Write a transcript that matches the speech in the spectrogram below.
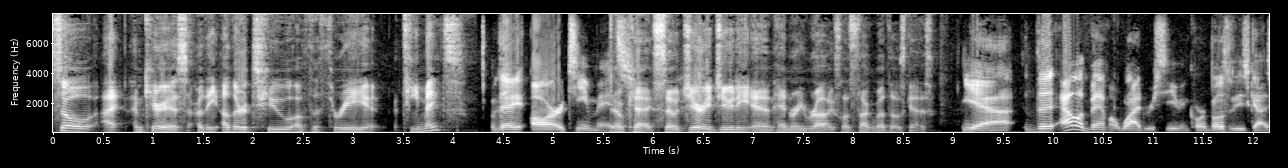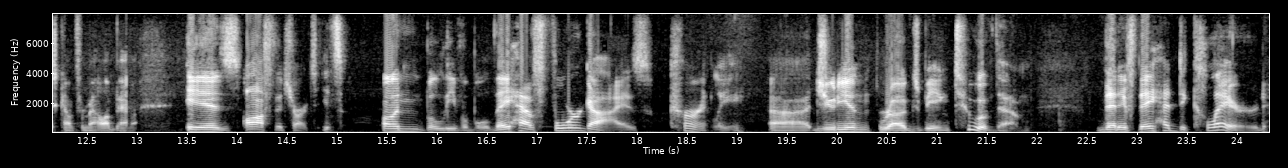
So I, am curious: are the other two of the three teammates? They are teammates. Okay, so Jerry Jeudy and Henry Ruggs. Let's talk about those guys. Yeah, the Alabama wide receiving corps. Both of these guys come from Alabama. Is off the charts. It's unbelievable. They have four guys currently, uh, Jeudy and Ruggs being two of them, that if they had declared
